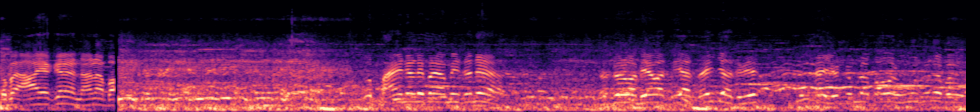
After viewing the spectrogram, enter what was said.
તો ભાઈ, આ એક ને, નાના બા તો ફાઇનલી ભાઈ, અમે છે ને બે વાર તૈયાર થઈ ગયા છીએ. એ યુટ્યુબનો પાવર હું છું ને ભાઈ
